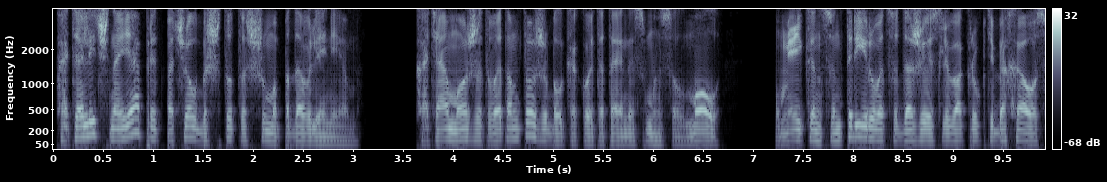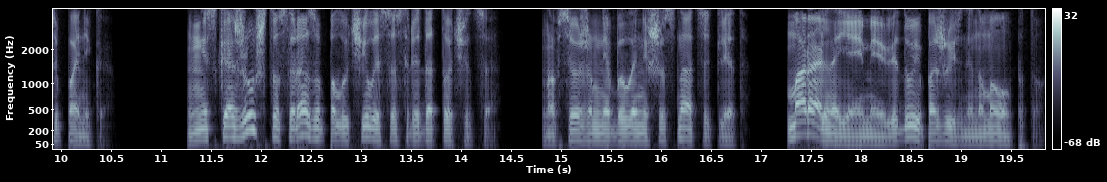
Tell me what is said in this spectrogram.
Хотя лично я предпочел бы что-то с шумоподавлением. Хотя, может, в этом тоже был какой-то тайный смысл, мол, Умей концентрироваться, даже если вокруг тебя хаос и паника. Не скажу, что сразу получилось сосредоточиться, но все же мне было не 16 лет. Морально я имею в виду и по жизненному опыту.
